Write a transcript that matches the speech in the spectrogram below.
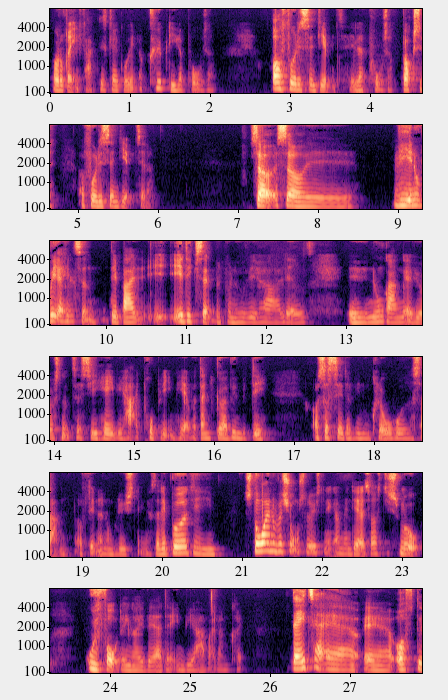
hvor du rent faktisk kan gå ind og købe de her poser, og få det sendt hjem, eller poser, bokse, og få det sendt hjem til dig. Så, så øh, vi innoverer hele tiden. Det er bare et eksempel på noget, vi har lavet. Øh, nogle gange er vi også nødt til at sige, hey, vi har et problem her, hvordan gør vi med det? Og så sætter vi nogle kloge hoveder sammen og finder nogle løsninger. Så det er både de store innovationsløsninger, men det er altså også de små udfordringer i hverdagen, vi arbejder omkring. Data er, er ofte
